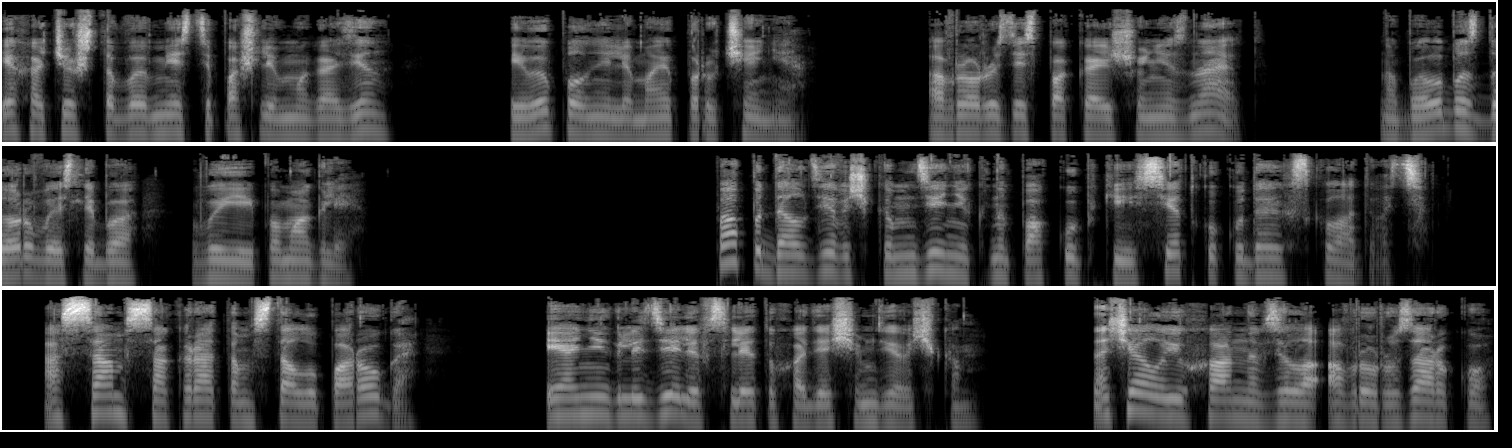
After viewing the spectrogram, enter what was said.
Я хочу, чтобы вы вместе пошли в магазин и выполнили мои поручения. Аврору здесь пока еще не знают, но было бы здорово, если бы вы ей помогли». Папа дал девочкам денег на покупки и сетку, куда их складывать. А сам с Сократом встал у порога, и они глядели вслед уходящим девочкам. Сначала Юханна взяла Аврору за руку,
